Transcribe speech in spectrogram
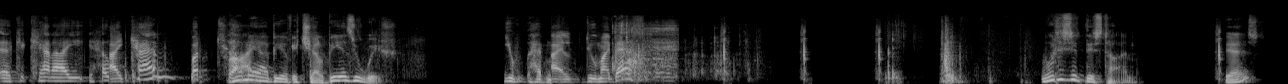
Uh, can I help? I can, but try. How may I be of... It shall be as you wish. You have. I'll do my best. What is it this time? Yes?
